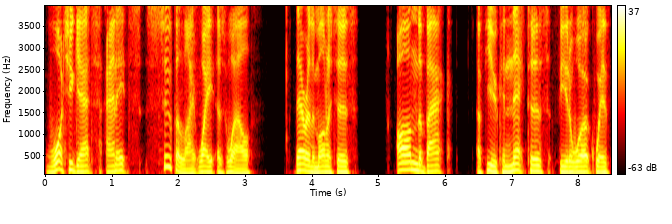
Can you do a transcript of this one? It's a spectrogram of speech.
what you get, and it's super lightweight as well. There are the monitors. On the back, a few connectors for you to work with,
